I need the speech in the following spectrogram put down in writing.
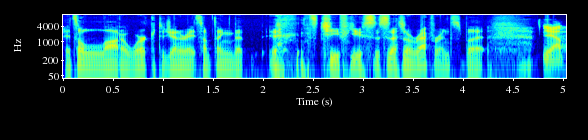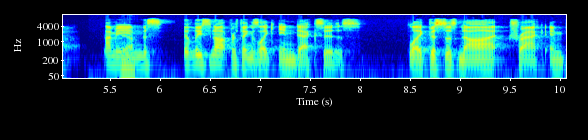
It's a lot of work to generate something that its chief use is as a reference, but Yep. I mean, Yeah. this at least not for things like indexes. Like this does not track in,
